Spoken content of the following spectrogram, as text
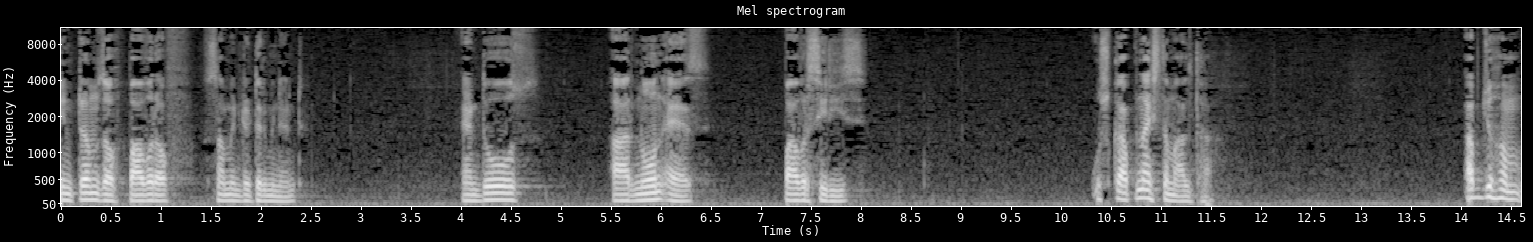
in terms of power of some indeterminate and those are known as power series اس کا اپنا استعمال تھا اب جو ہم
